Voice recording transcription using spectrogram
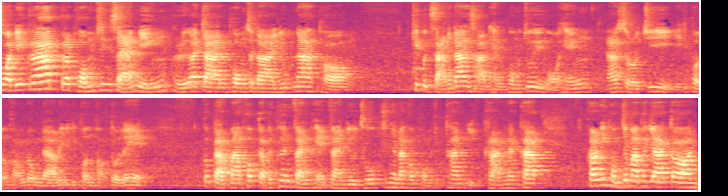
สวัสดีครับกระผมสินแสหมิง หรืออาจารย์พงศดายุนาคทอง ที่ปรึกษาในด้านศาสตร์แห่งฮวงจุ้ยโง่เฮง astrology อิทธิพลของดวงดาวและอิทธิพลของตัวเลข ก็กลับมาพบกับเพื่อนๆแฟนเพจแฟน YouTube ที่น่ารักของผมทุกท่านอีกครั้งนะครับ คราวนี้ผมจะมาพยากรณ์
